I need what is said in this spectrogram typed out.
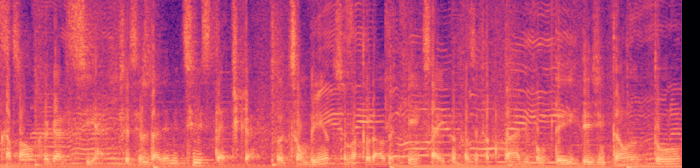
Cabalca Garcia. Especialidade é medicina estética. Sou de São Bento, sou natural daqui. Saí para fazer faculdade, voltei. Desde então eu estou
